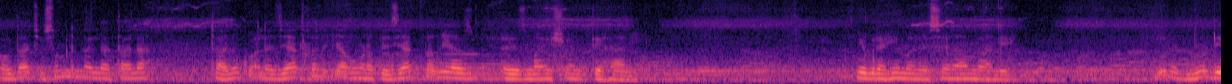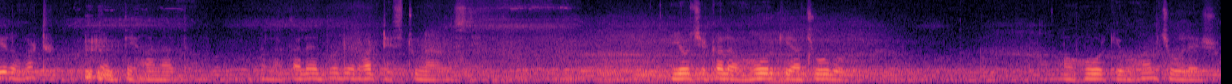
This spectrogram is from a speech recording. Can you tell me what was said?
او دا چې څومره د الله تعالی تعلق ولا زیات خلک هغه په زیات په ازمایش امتحاني ابراهیم علیه السلام باندې دوه ډېر غټ امتحانات الله تعالی دوه ډېر غټ ټیسټونه راوستي یو چې کله هور کې اچولو او هور کې به هم چولی شو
